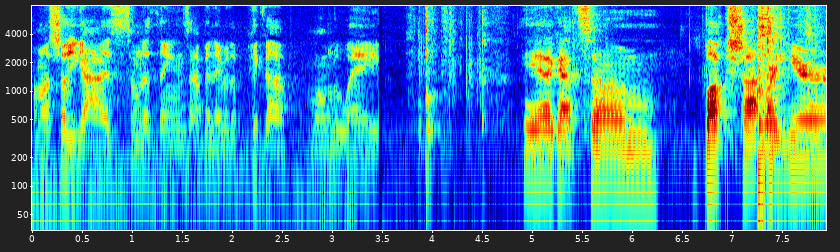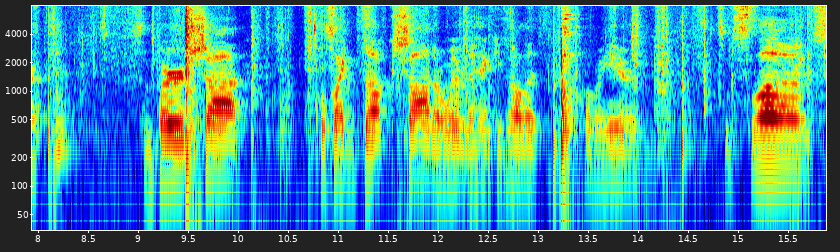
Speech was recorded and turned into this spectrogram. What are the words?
I'm going to show you guys some of the things I've been able to pick up along the way. Yeah, I got some buckshot right here, some bird shot, looks like duck shot or whatever the heck you call it over here. Some slugs,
